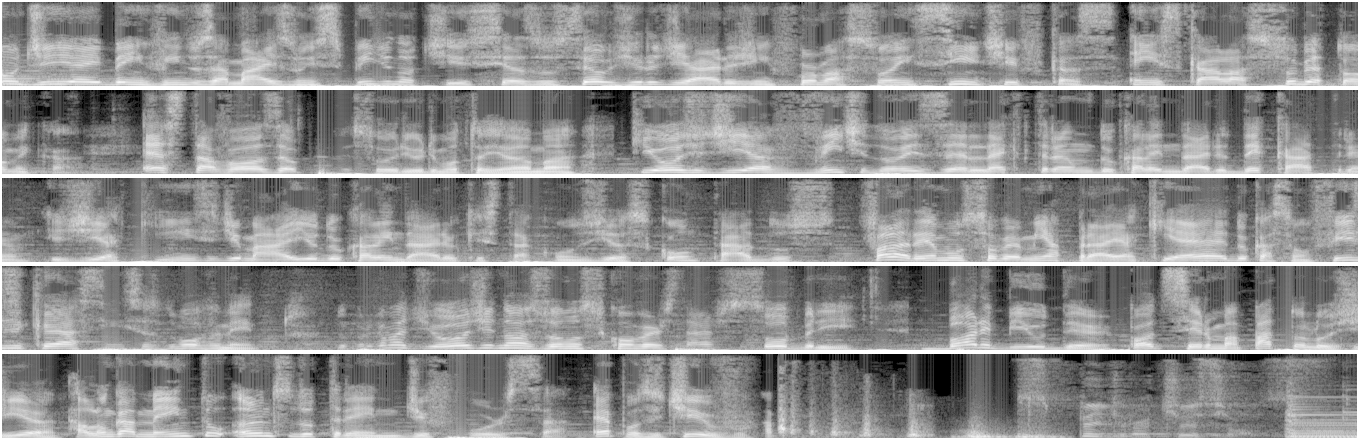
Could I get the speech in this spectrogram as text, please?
Bom dia e bem-vindos a mais um Spin de Notícias, o seu giro diário de informações científicas em escala subatômica. Esta voz é o professor Yuri Motoyama, que hoje, dia 22 Electran do calendário Decatrian e dia 15 de maio do calendário que está com os dias contados, falaremos sobre a minha praia, que é Educação Física e as Ciências do Movimento. No programa de hoje, nós vamos conversar sobre bodybuilder pode ser uma patologia? Alongamento antes do treino de força é positivo? Speed Notícias.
